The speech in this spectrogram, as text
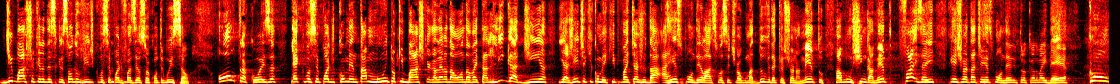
debaixo aqui na descrição do vídeo que você pode fazer a sua contribuição. Outra coisa é que você pode comentar muito aqui embaixo que a galera da onda vai estar ligadinha e a gente aqui como equipe vai te ajudar a responder lá se você tiver alguma dúvida, questionamento, algum xingamento, faz aí que a gente vai estar te respondendo e trocando uma ideia com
